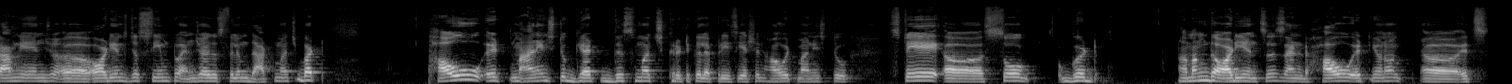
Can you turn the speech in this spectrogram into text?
family uh, audience just seem to enjoy this film that much, but how it managed to get this much critical appreciation, how it managed to stay uh, so good among the audiences, and how it you know uh, it's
